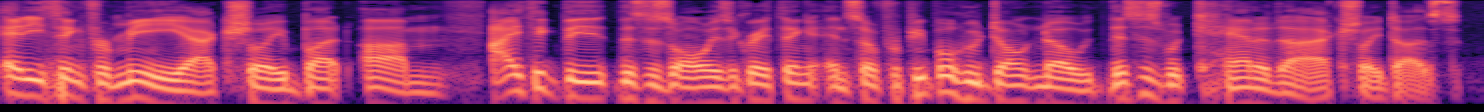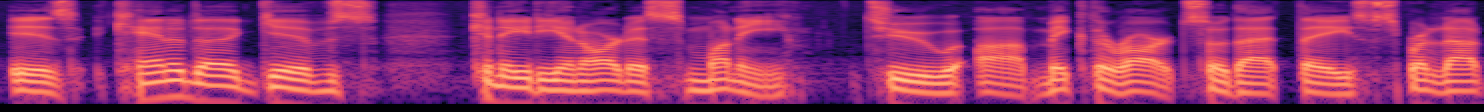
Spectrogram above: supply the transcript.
anything for me, actually. But um, I think the, this is always a great thing. And so for people who don't know, this is what Canada actually does: is Canada gives Canadian artists money to uh, make their art so that they spread it out.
